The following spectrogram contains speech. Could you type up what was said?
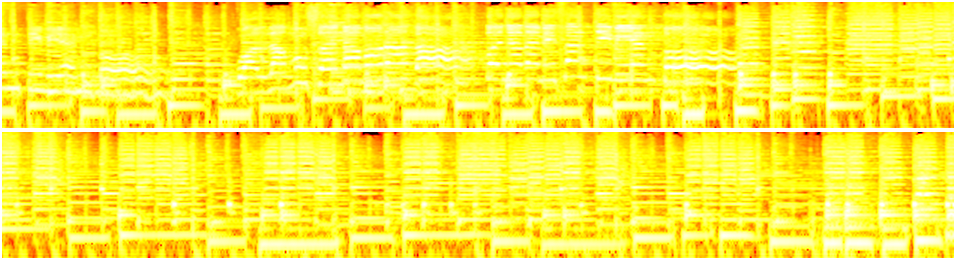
sentimiento, cual la musa enamorada, dueña de mi sentimiento. Tanto,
